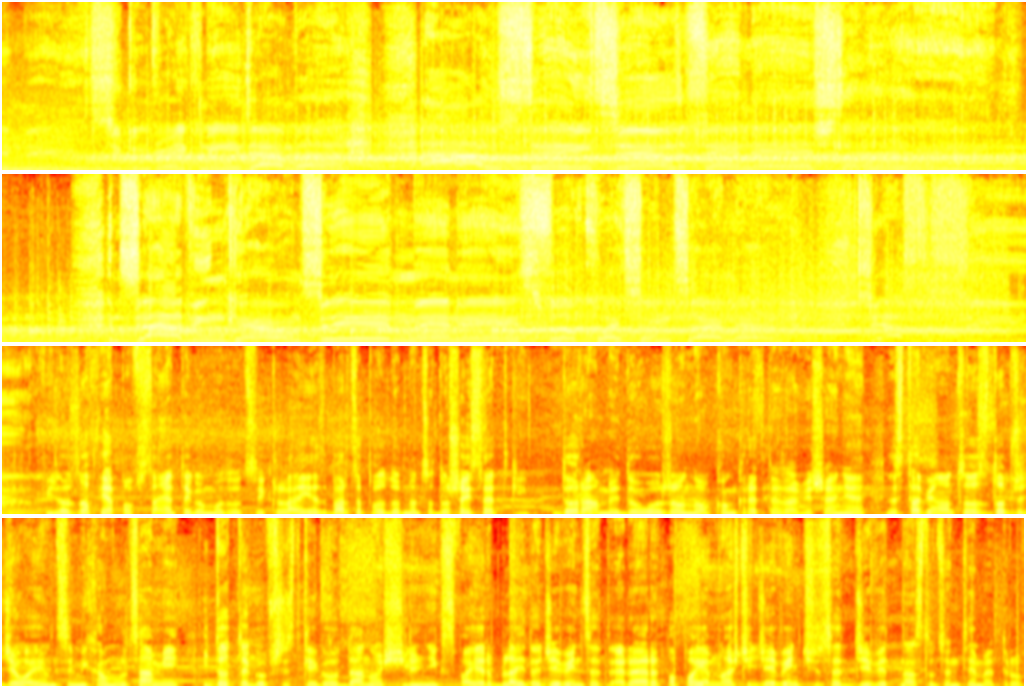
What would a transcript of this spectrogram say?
I've been counting minutes for quite some time now. Filozofia powstania tego motocykla jest bardzo podobna co do 600. Do ramy dołożono konkretne zawieszenie, zestawiono to z dobrze działającymi hamulcami i do tego wszystkiego dano silnik z Fireblade'a 900RR o pojemności 919 cm3.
